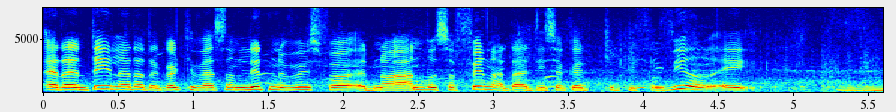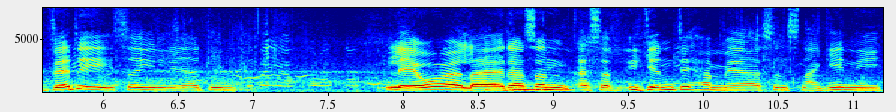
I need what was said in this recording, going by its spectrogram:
Er der en del af dig, der godt kan være sådan lidt nervøs for, at når andre så finder dig, at de så godt kan blive forvirret af, hvad det så egentlig er, du laver? Eller er der sådan, altså igen det her med at sådan snakke ind i,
